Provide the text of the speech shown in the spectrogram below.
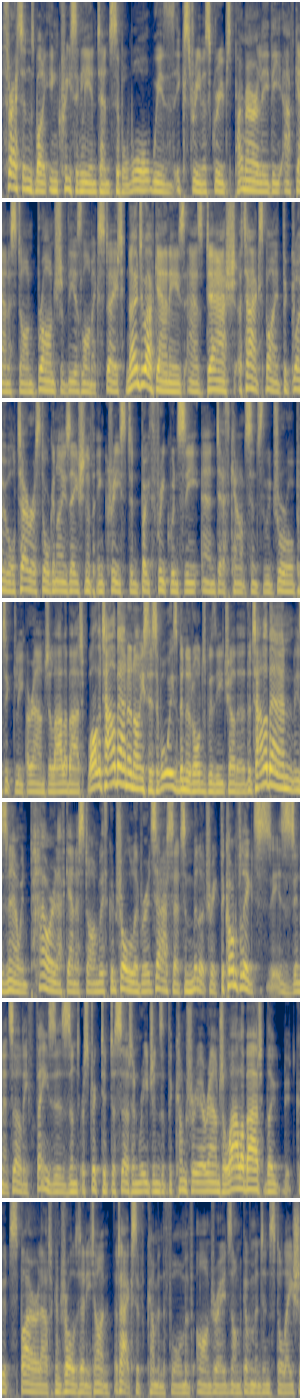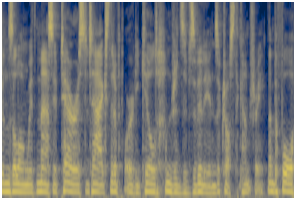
threatened by increasingly intense civil war with extremist groups, primarily the Afghanistan branch of the Islamic State. Known to Afghanis as Daesh, attacks by the global terrorist organization have increased in both frequency and death count since the withdrawal, particularly around Jalalabad. While the Taliban and ISIS have always been at odds with each other, the Taliban is now in power in Afghanistan with control over its assets and military. The conflict is in its early phases and restricted to certain regions of the country around Jalalabad, though it could spiral out of control at any time. Attacks have come in the form of armed raids on government installations, along with massive terrorist attacks that have already killed hundreds of civilians across the country. Number four,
